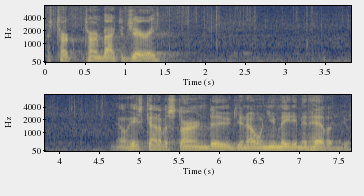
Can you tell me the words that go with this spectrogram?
let's tur- turn back to Jerry. You know, he's kind of a stern dude, you know, when you meet him in heaven. You'll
